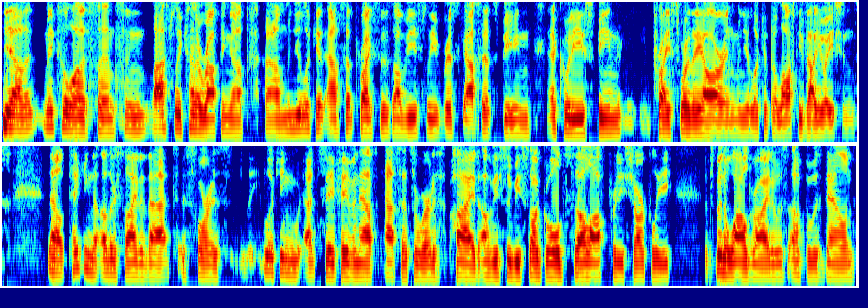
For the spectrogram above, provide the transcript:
Yeah, that makes a lot of sense. And lastly, kind of wrapping up, um, when you look at asset prices, obviously risk assets being equities being priced where they are, and when you look at the lofty valuations, now, taking the other side of that, as far as looking at safe haven af- assets or where to hide, obviously we saw gold sell off pretty sharply. It's been a wild ride. It was up, it was down.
